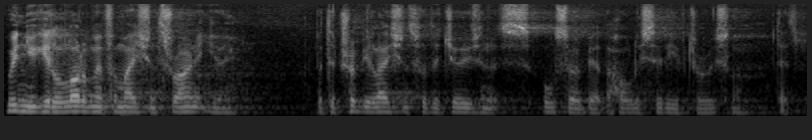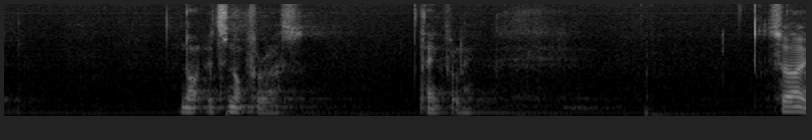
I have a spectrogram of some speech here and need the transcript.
when you get a lot of information thrown at you. But the tribulation's for the Jews, and it's also about the holy city of Jerusalem. That's not, it's not for us, thankfully. So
